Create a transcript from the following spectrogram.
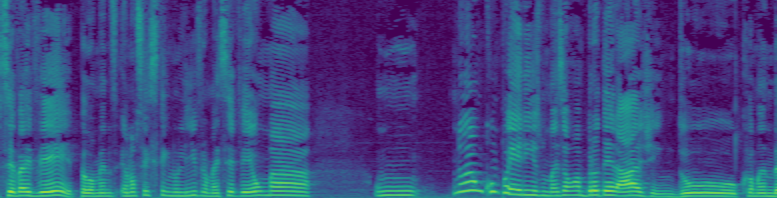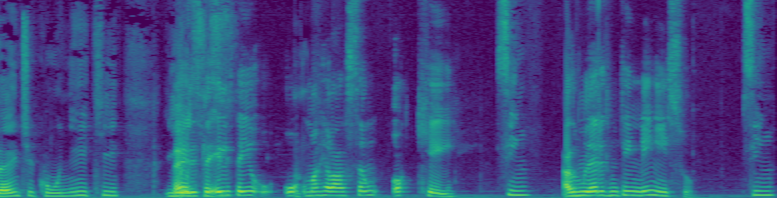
você vai ver, pelo menos, eu não sei se tem no livro, mas você vê uma um não é um companheirismo, mas é uma broderagem do comandante com o Nick. E É, eles, têm, eles têm uma relação ok. Sim, As mulheres não têm nem isso. Sim.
